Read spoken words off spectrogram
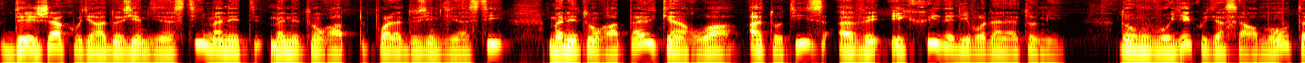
Déjà, dire, la deuxième dynastie, Manéthon, pour la deuxième dynastie, Manéthon rappelle qu'un roi, Athotis, avait écrit des livres d'anatomie. Donc vous voyez que ça remonte,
